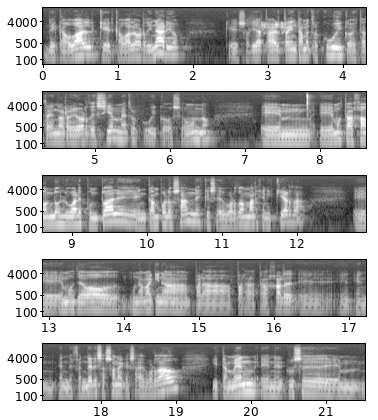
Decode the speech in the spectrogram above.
de caudal que el caudal ordinario, que solía traer 30 metros cúbicos, está trayendo alrededor de 100 metros cúbicos segundo. Em, hemos trabajado en dos lugares puntuales, en Campo Los Andes, que se desbordó a margen izquierda, eh, hemos llevado una máquina para, para trabajar eh, en, en, defender esa zona que se ha desbordado y también en el cruce mm,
